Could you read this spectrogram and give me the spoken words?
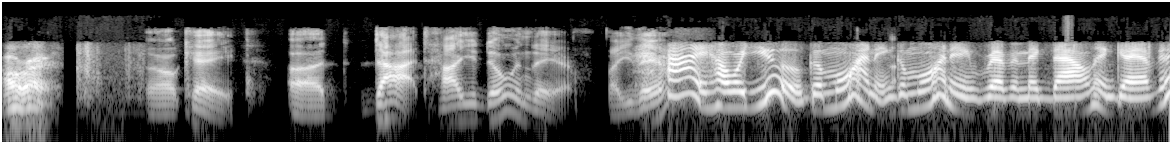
All right. Okay. Uh, Dot, how you doing there? Are you there? Hi, how are you? Good morning. Good morning, Reverend McDowell and Gavin.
